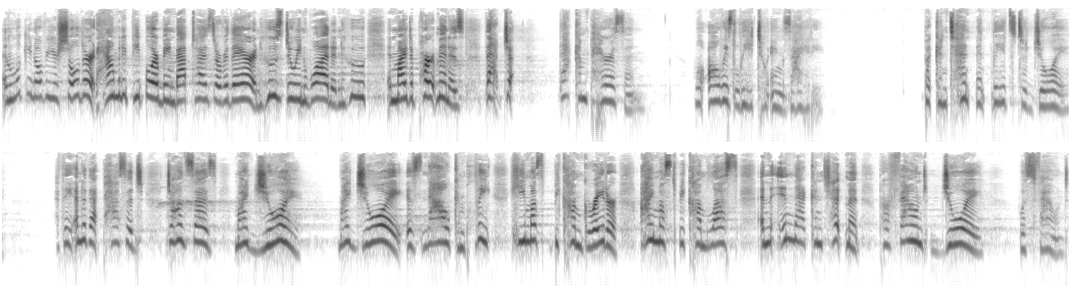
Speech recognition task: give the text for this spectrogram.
and looking over your shoulder at how many people are being baptized over there and who's doing what and who in my department is that. Ju- that comparison will always lead to anxiety. But contentment leads to joy. At the end of that passage, John says, My joy, my joy is now complete. He must become greater. I must become less. And in that contentment, profound joy was found.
